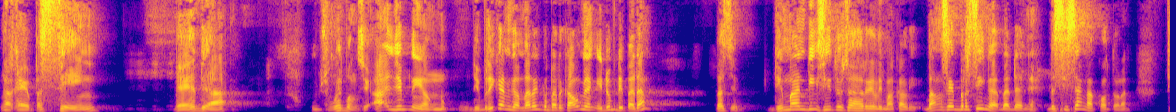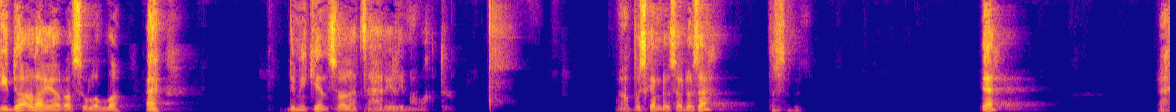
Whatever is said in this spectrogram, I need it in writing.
Nggak kayak pesing. Beda. Sungai bangsa ajib nih yang diberikan gambaran kepada kaum yang hidup di padang pasir. Dimandi situ sehari lima kali. Bang saya bersih nggak badannya? Bersisa nggak kotoran? Tidaklah ya Rasulullah. Eh? Demikian sholat sehari lima waktu. Menghapuskan dosa-dosa tersebut. Ya? Nah,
